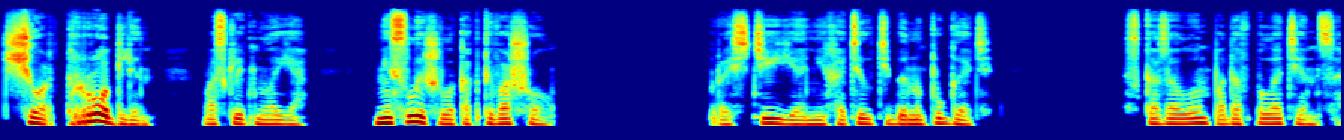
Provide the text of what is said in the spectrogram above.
«Чёрт, Родлин!» — воскликнула я. «Не слышала, как ты вошел. «Прости, я не хотел тебя напугать», — сказал он, подав полотенце.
